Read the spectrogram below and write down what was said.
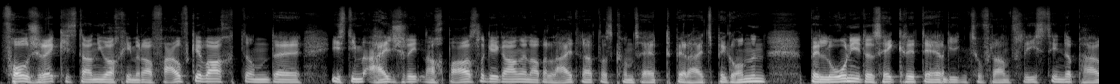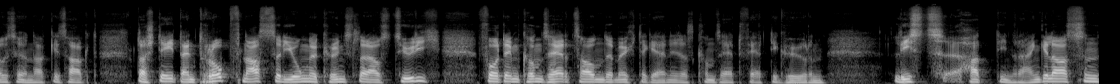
Voll Schreck ist dann Joachim Raff aufgewacht und äh, ist im Eilschritt nach Basel gegangen, aber leider hat das Konzert bereits begonnen. Belloni, der Sekretär, ging zu Franz Liszt in der Pause und hat gesagt, da steht ein tropfnasser junger Künstler aus Zürich vor dem Konzertsaal und er möchte gerne das Konzert fertig hören. Liszt hat ihn reingelassen,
